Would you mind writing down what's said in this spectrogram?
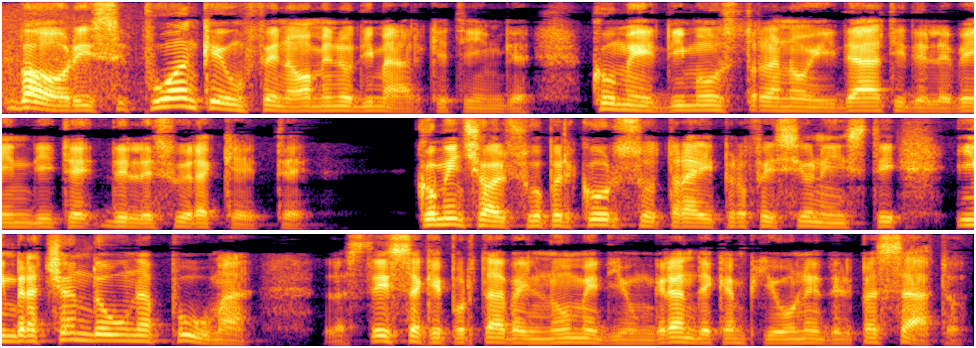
Boris fu anche un fenomeno di marketing, come dimostrano i dati delle vendite delle sue racchette. Cominciò il suo percorso tra i professionisti imbracciando una Puma, la stessa che portava il nome di un grande campione del passato.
